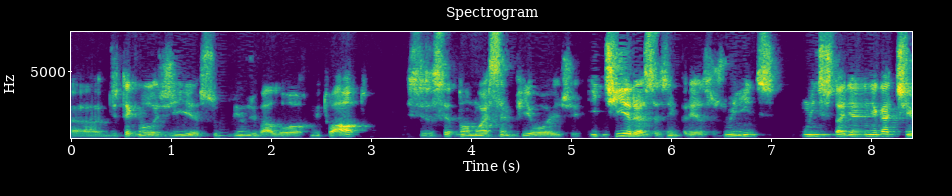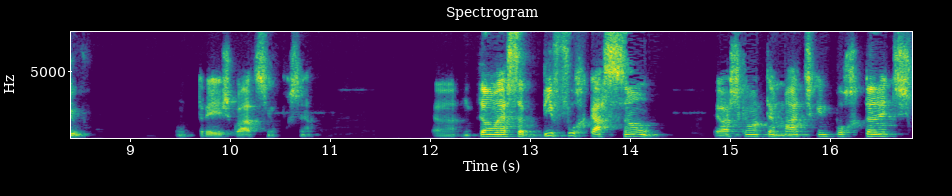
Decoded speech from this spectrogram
é, de tecnologia subindo de valor muito alto. Se você toma o S&P hoje e tira essas empresas do índice, o índice estaria negativo com 3, 4, 5%. Então, essa bifurcação, eu acho que é uma temática importante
